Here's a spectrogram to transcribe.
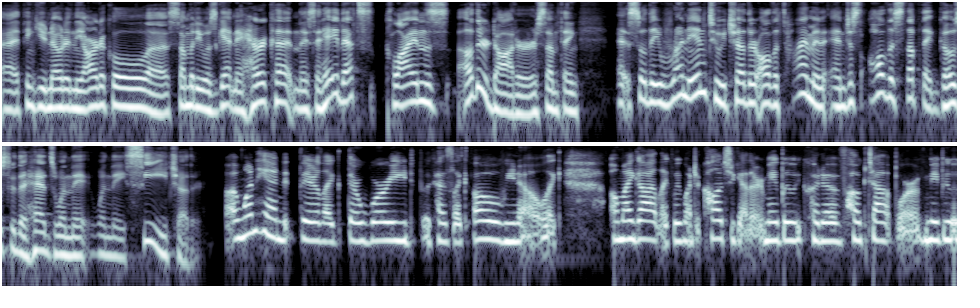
I think you note in the article uh, somebody was getting a haircut and they said, "Hey, that's Cline's other daughter or something." So they run into each other all the time, and, and just all the stuff that goes through their heads when they when they see each other on one hand they're like they're worried because like oh you know like oh my god like we went to college together maybe we could have hooked up or maybe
